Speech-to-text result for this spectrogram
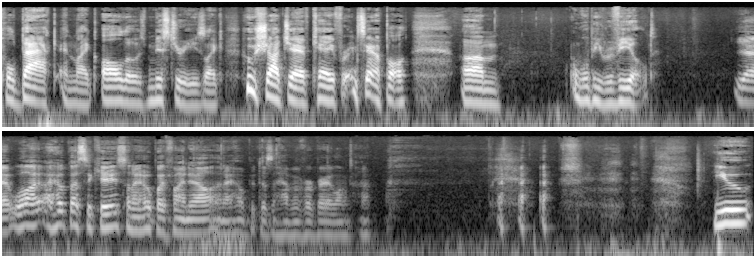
pulled back and like all those mysteries, like who shot JFK, for example, um, will be revealed. Yeah. Well, I, I hope that's the case, and I hope I find out, and I hope it doesn't happen for a very long time. You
